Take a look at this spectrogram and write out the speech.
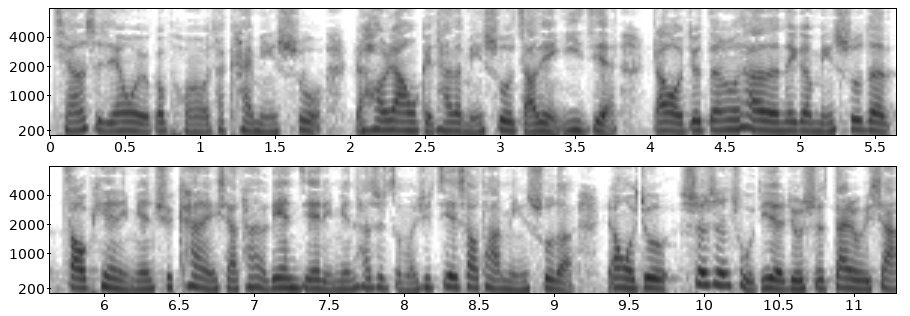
前段时间我有个朋友，他开民宿，然后让我给他的民宿找点意见，然后我就登录他的那个民宿的照片里面去看一下他的链接里面他是怎么去介绍他民宿的，然后我就设身处地的，就是代入一下，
